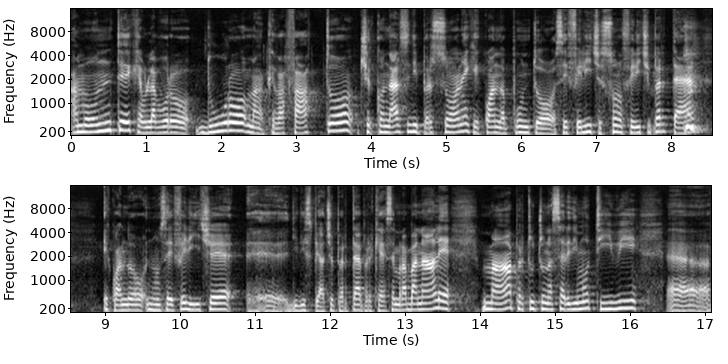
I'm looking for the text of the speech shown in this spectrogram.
a monte, che è un lavoro duro ma che va fatto, circondarsi di persone che quando appunto sei felice, sono felici per te, e quando non sei felice eh, gli dispiace per te perché sembra banale, ma per tutta una serie di motivi eh,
